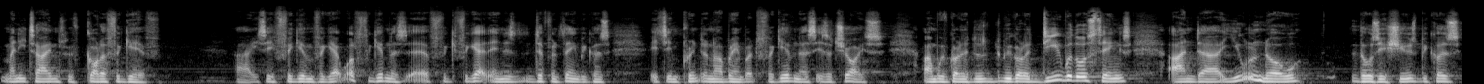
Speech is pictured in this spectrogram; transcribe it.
many times we've got to forgive. Uh, you say forgive and forget. Well, forgiveness, uh, forgetting is a different thing because it's imprinted in our brain. But forgiveness is a choice, and we've got to we've got to deal with those things. And uh, you'll know those issues because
